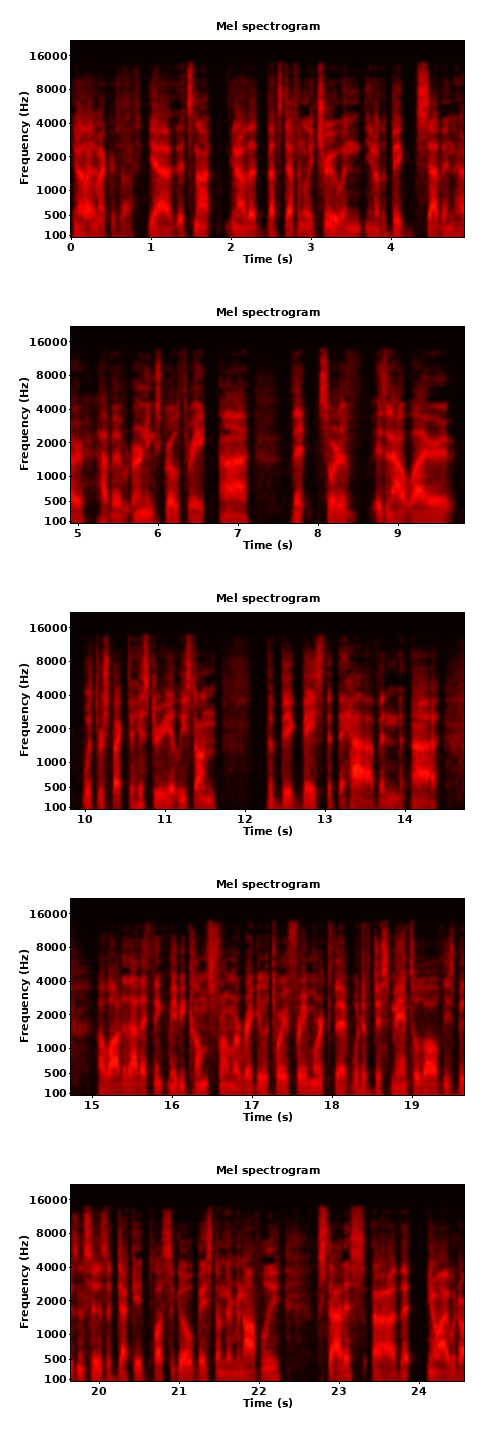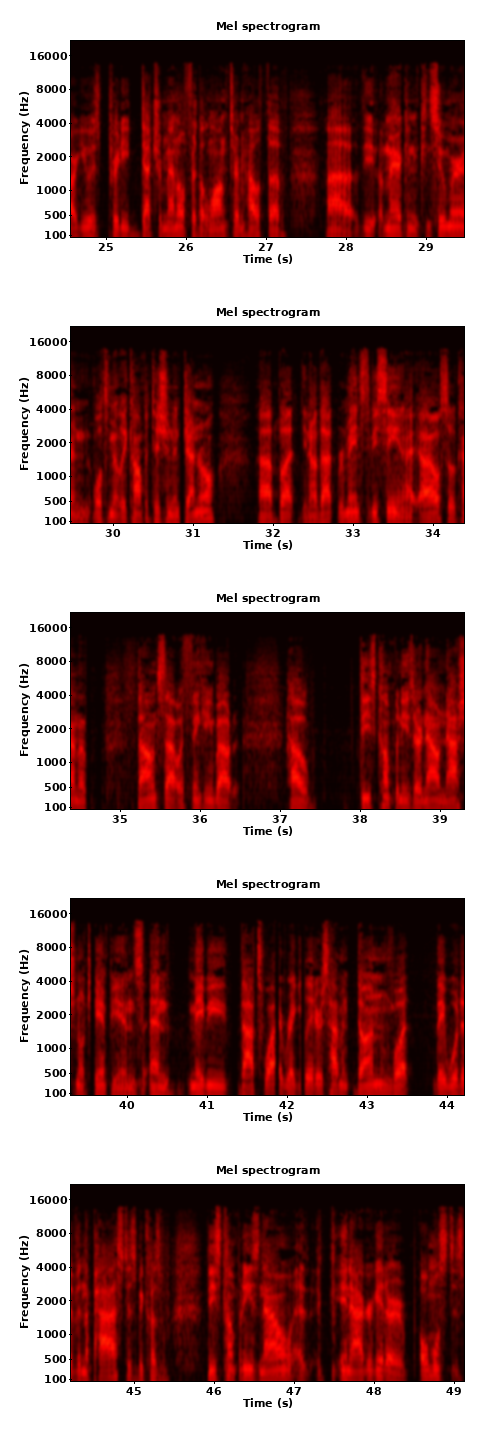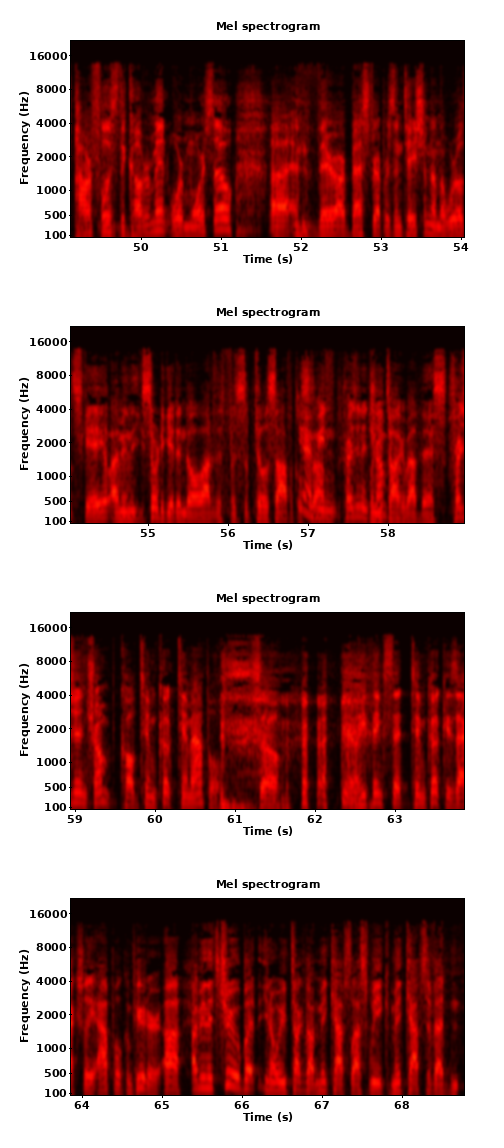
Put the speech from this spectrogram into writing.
you know, by that, Microsoft. Yeah, it's not. You know that that's definitely true, and you know the big seven are, have a earnings growth rate uh, that sort of is an outlier with respect to history, at least on the big base that they have, and uh, a lot of that I think maybe comes from a regulatory framework that would have dismantled all of these businesses a decade plus ago based on their monopoly status uh, that you know I would argue is pretty detrimental for the long-term health of uh, the American consumer and ultimately competition in general. Uh, but you know that remains to be seen. I, I also kind of balance that with thinking about how these companies are now national champions, and maybe that's why regulators haven't done what they would have in the past is because these companies now, in aggregate, are almost as powerful as the government, or more so, uh, and they're our best representation on the world scale. I mean, you sort of get into a lot of the philosophical yeah, stuff. I mean, President when Trump you talk about this. President Trump called Tim Cook Tim Apple. So, you know, he thinks that Tim Cook is actually Apple Computer. Uh, I mean, it's true, but you know, we talked about mid caps last week. Mid caps have had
